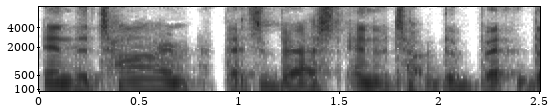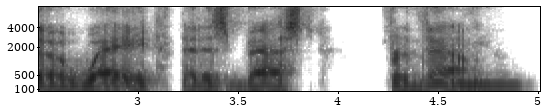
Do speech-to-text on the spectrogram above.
in the time that's best and the, t- the, the way that is best for them. Mm-hmm.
